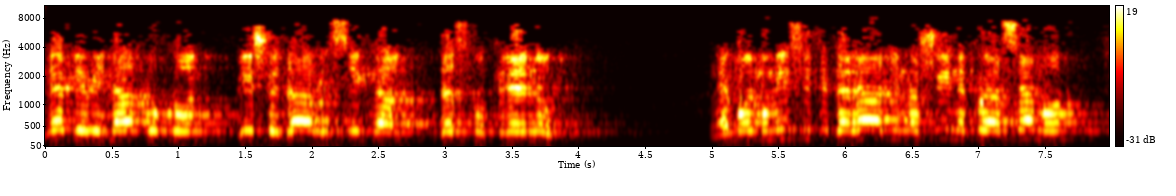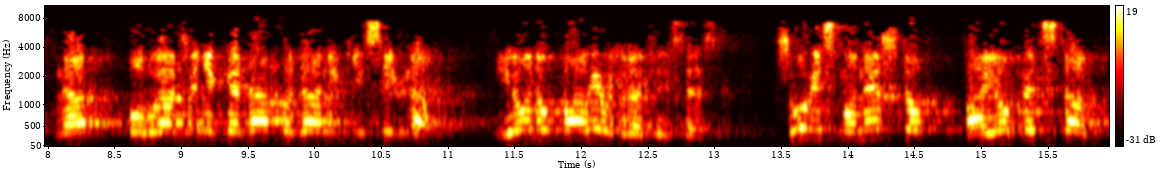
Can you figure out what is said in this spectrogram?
ne bi li napokon više dali signal da smo krenuli. Nemojmo misliti da radi mašina koja samo na povlačenje kad napada neki signal. I ono upalio, braći i sestre. Čuli smo nešto, pa i opet stalo.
